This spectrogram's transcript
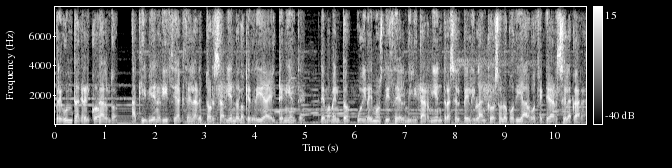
Pregunta Greco Aldo. Aquí viene dice Accelerator sabiendo lo que diría el teniente. De momento, huiremos dice el militar mientras el peli blanco solo podía abofetearse la cara.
